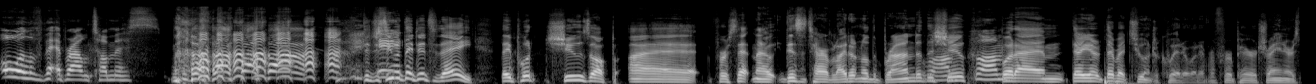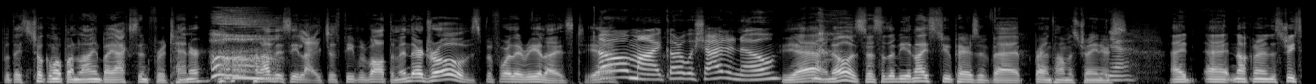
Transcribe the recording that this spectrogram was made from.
Oh, I love a bit of Brown Thomas. Did you see what they did today? They put shoes up uh, for set. Now this is terrible. I don't know the brand of the on, shoe, but um, they're they're about two hundred quid or whatever for a pair of trainers. But they took them up online by accident for a tenner. and obviously, like just people bought them in their droves before they realised. Yeah. Oh my god, I wish I'd have known. Yeah, I know. So, so there'll be a nice two pairs of uh, Brown Thomas trainers Yeah. uh, uh, knocking around the streets.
